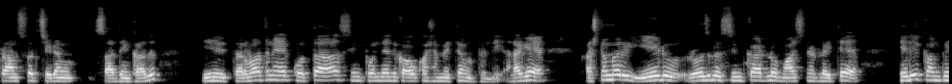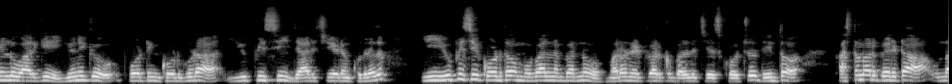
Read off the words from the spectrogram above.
ట్రాన్స్ఫర్ చేయడం సాధ్యం కాదు. దీని తర్వాతనే కొత్త సిమ్ పొందేందుకు అవకాశం అయితే ఉంటుంది. అలాగే కస్టమర్ ఏడు రోజులు సిమ్ కార్డులు మార్చినట్లయితే టెలి కంపెనీలు వారికి యూనిక్ పోర్టింగ్ కోడ్ కూడా యూపీసీ జారీ చేయడం కుదరదు. ఈ యూపీసీ కోడ్తో మొబైల్ నెంబర్ను మరో నెట్వర్క్ బదిలీ చేసుకోవచ్చు. దీంతో కస్టమర్ పేరిట ఉన్న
